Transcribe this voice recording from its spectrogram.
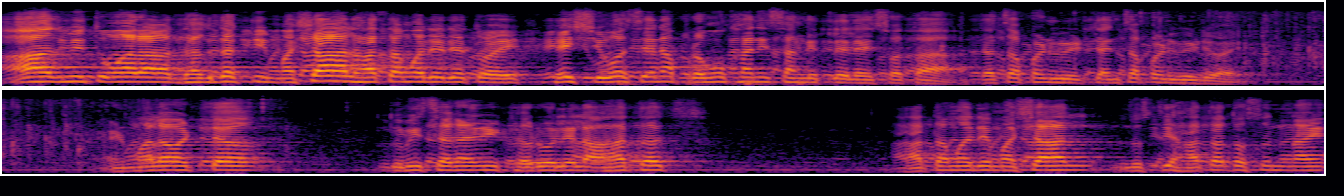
आज मी तुम्हाला धगधगती मशाल हातामध्ये देतोय. हे शिवसेना प्रमुखांनी सांगितलेलं आहे स्वतः. त्याचा पण त्यांचा पण व्हिडिओ आहे. आणि मला मशाल, नुसती हातात असून नाही,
